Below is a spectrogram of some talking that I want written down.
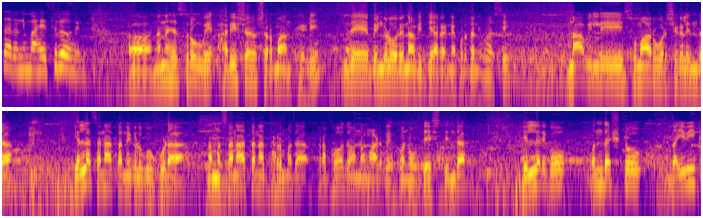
ಸರ್, ನಿಮ್ಮ ಹೆಸರು ಹೇಳಿ. ನನ್ನ ಹೆಸರು ಹರೀಶ್ ಶರ್ಮಾ ಅಂತ ಹೇಳಿ. ಇದೇ ಬೆಂಗಳೂರಿನ ವಿದ್ಯಾರಣ್ಯಪುರದ ನಿವಾಸಿ. ನಾವಿಲ್ಲಿ ಸುಮಾರು ವರ್ಷಗಳಿಂದ ಎಲ್ಲ ಸನಾತನಗಳಿಗೂ ಕೂಡ ನಮ್ಮ ಸನಾತನ ಧರ್ಮದ ಪ್ರಬೋಧವನ್ನು ಮಾಡಬೇಕು ಅನ್ನೋ ಉದ್ದೇಶದಿಂದ ಎಲ್ಲರಿಗೂ ಒಂದಷ್ಟು ದೈವಿಕ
